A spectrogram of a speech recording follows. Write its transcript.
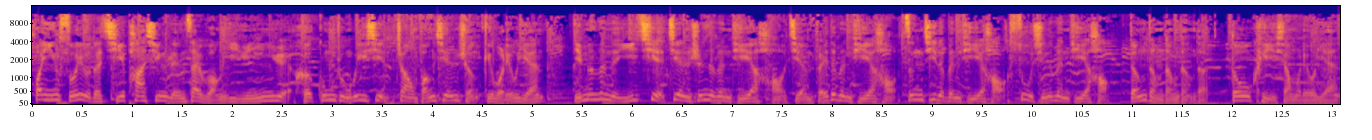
欢迎所有的奇葩星人在网易云音乐和公众微信“账房先生”给我留言。你们问的一切健身的问题也好，减肥的问题也好，增肌的问题也好，塑形的问题也好，等等等等的，都可以向我留言。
